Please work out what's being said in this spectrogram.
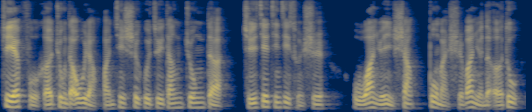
这也符合重大污染环境事故罪当中的直接经济损失五万元以上不满十万元的额度，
